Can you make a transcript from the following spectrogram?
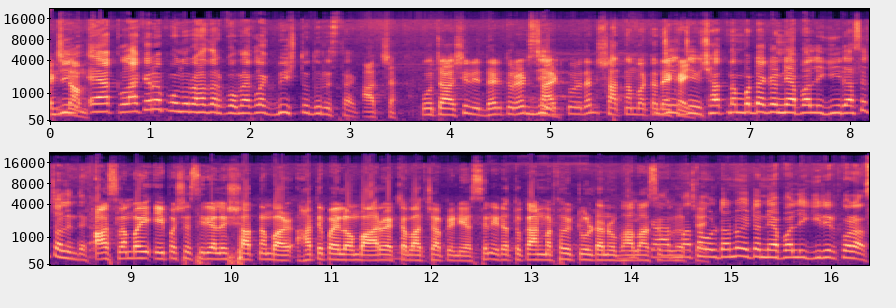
একদম। এক লাখেরও পনেরো হাজার কম এক লাখ বিশ তো দূরে থাক। আচ্ছা। পঁচাশি নির্ধারিত রেট সাইড করে দেন সাত নাম্বারটা দেখাই জি সাত নাম্বারটা একটা নেপালি গির আছে চলেন দেখ আসলাম ভাই এই পাশে সিরিয়ালের সাত নাম্বার হাতে পায়ে লম্বা আরও একটা বাচ্চা আপনি নিয়ে আসছেন। এটা তো কান মাথাও একটু উল্টানোর ভাব আছে কান মাথা উল্টানো এটা নেপালি গিরের করাস।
